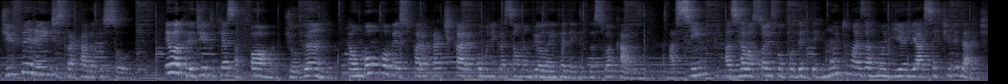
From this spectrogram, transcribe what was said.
diferentes para cada pessoa. Eu acredito que essa forma, jogando, é um bom começo para praticar a comunicação não violenta dentro da sua casa. Assim, as relações vão poder ter muito mais harmonia e assertividade.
